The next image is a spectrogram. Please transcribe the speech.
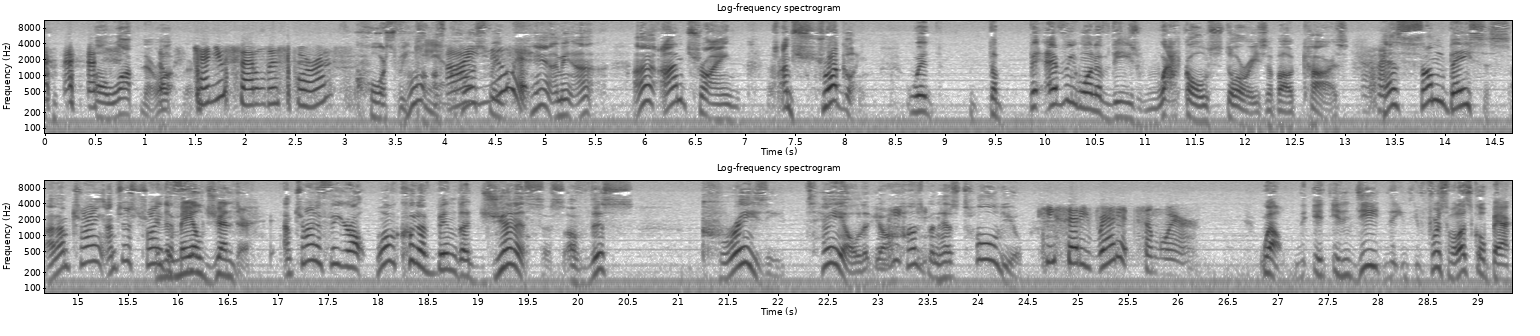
oh, Wapner, Wapner. Can you settle this for us? Of course we Well, can. Of I course knew we it. can. I mean, I, I, I'm trying. I'm struggling with the every one of these wacko stories about cars Uh-huh. has some basis, and I'm trying. I'm just trying In the to. male gender. I'm trying to figure out what could have been the genesis of this crazy tale that your husband has told you. He said he read it somewhere. Well, it, it indeed. First of all, let's go back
